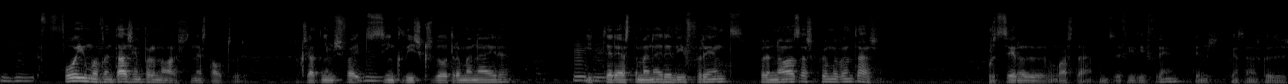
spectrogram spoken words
Uhum. Foi uma vantagem para nós nesta altura, porque já tínhamos feito uhum. cinco discos de outra maneira uhum. e ter esta maneira diferente para nós acho que foi uma vantagem. Por ser, lá está, um desafio diferente, temos de pensar nas coisas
